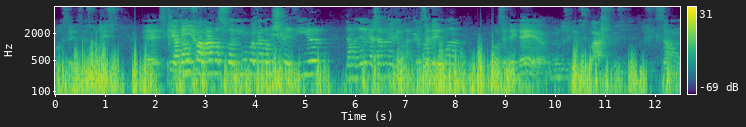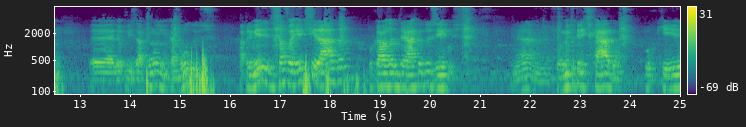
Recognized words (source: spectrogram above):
ou seja, as pessoas é, escreviam... Cada um falava a sua língua, cada um escrevia da maneira que achava melhor. Você tem, uma... você tem ideia, um dos livros clássicos de ficção, é, de Euclides da Cunha, Canudos, a primeira edição foi retirada por causa, entre aspas, dos erros. Né? Foi muito criticada porque,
